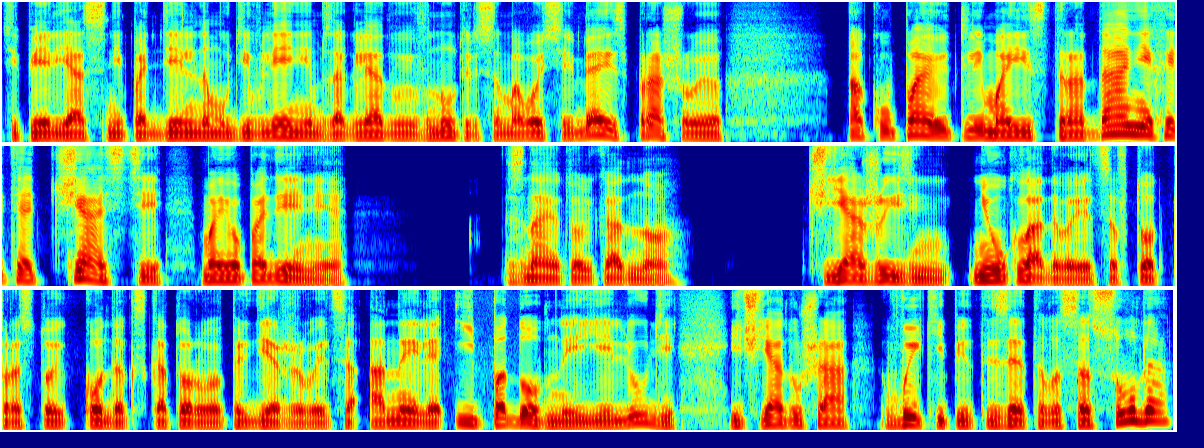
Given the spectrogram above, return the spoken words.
Теперь я с неподдельным удивлением заглядываю внутрь самого себя и спрашиваю — окупают ли мои страдания хоть отчасти мое падение. Знаю только одно: чья жизнь не укладывается в тот простой кодекс, которого придерживается Анеля и подобные ей люди, и чья душа выкипит из этого сосуда,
